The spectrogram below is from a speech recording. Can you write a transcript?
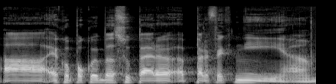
a jako pokoj byl super, perfektní eh,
